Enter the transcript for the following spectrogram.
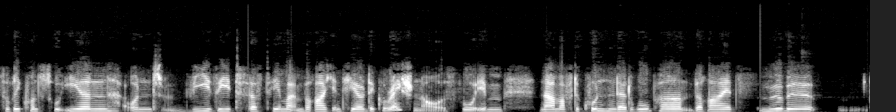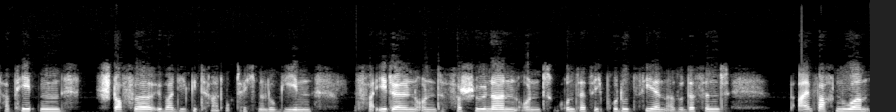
zu rekonstruieren und wie sieht das Thema im Bereich Interior Decoration aus, wo eben namhafte Kunden der Drupa bereits Möbel, Tapeten, Stoffe über Digitaldrucktechnologien veredeln und verschönern und grundsätzlich produzieren. Also das sind einfach nur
